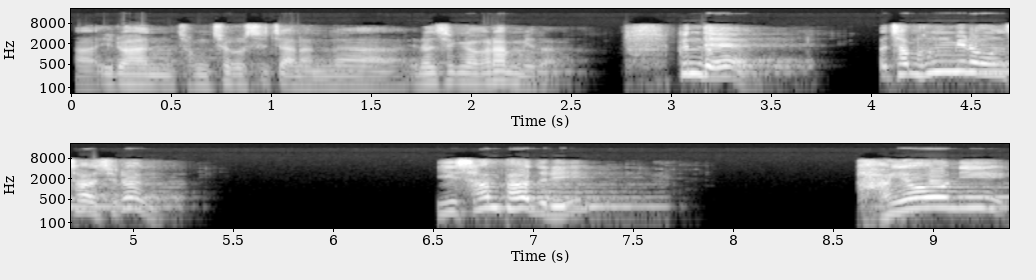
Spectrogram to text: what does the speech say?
아, 이러한 정책을 쓰지 않았나 이런 생각을 합니다. 근데 참 흥미로운 사실은 이 산파들이 당연히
